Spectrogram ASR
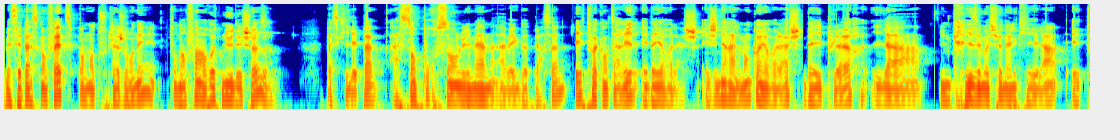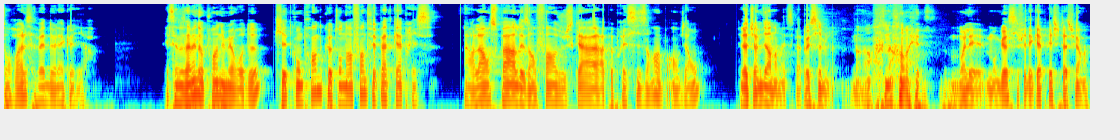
Mais c'est parce qu'en fait, pendant toute la journée, ton enfant a retenu des choses, parce qu'il n'est pas à 100% lui-même avec d'autres personnes, et toi quand t'arrives, eh ben il relâche. Et généralement, quand il relâche, ben il pleure, il a une crise émotionnelle qui est là, et ton rôle, ça va être de l'accueillir. Et ça nous amène au point numéro 2, qui est de comprendre que ton enfant ne fait pas de caprices. Alors là, on se parle des enfants jusqu'à à peu près 6 ans environ. Là, tu vas me dire, non mais c'est pas possible. Non, non, non, moi, les, mon gosse, il fait des caprices, je t'assure. Hein.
